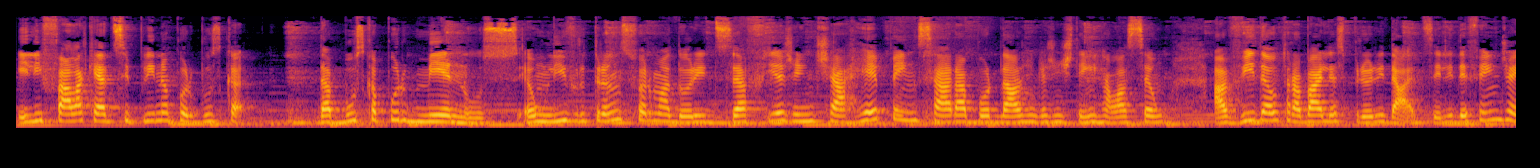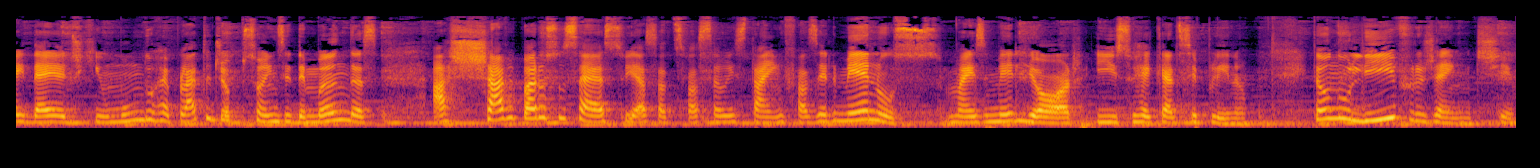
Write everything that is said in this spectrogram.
Ele fala que a disciplina por busca da busca por menos. É um livro transformador e desafia a gente a repensar a abordagem que a gente tem em relação à vida, ao trabalho e às prioridades. Ele defende a ideia de que um mundo repleto de opções e demandas, a chave para o sucesso e a satisfação está em fazer menos, mas melhor, e isso requer disciplina. Então, no livro, gente,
